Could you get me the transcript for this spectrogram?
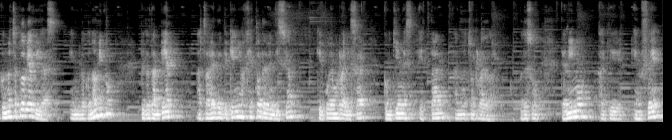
con nuestras propias vidas, en lo económico, pero también a través de pequeños gestos de bendición que podemos realizar con quienes están a nuestro alrededor. Por eso te animo a que en fe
